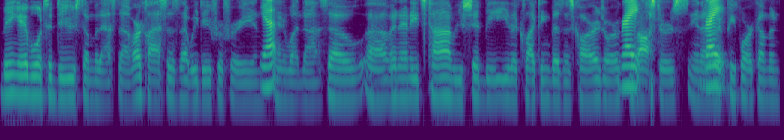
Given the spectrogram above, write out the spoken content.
being able to do some of that stuff our classes that we do for free and, Yep. and whatnot so uh, and then each time you should be either collecting business cards or Right. rosters you know Right. if people are coming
